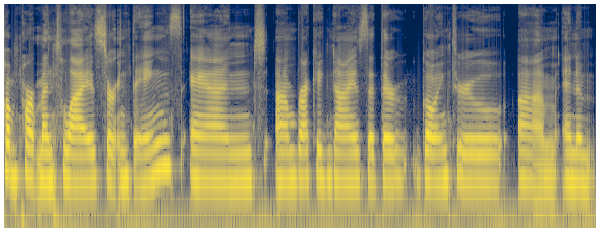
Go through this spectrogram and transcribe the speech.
compartmentalize certain things and um, recognize that they're going through um, an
